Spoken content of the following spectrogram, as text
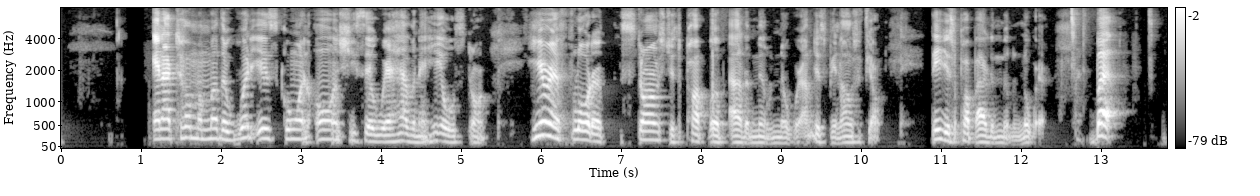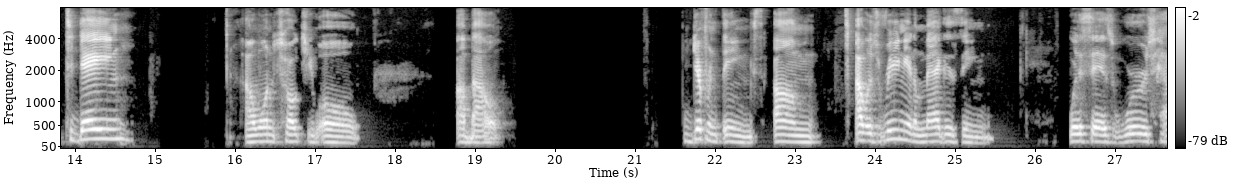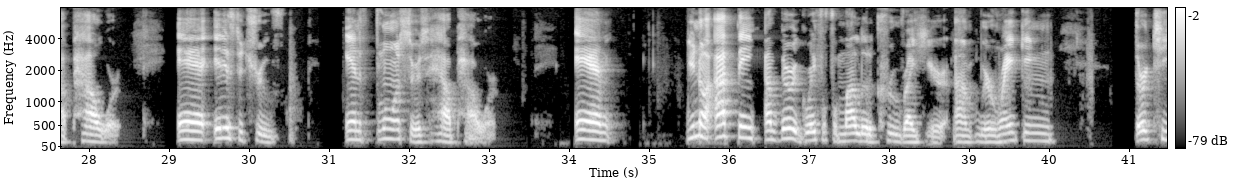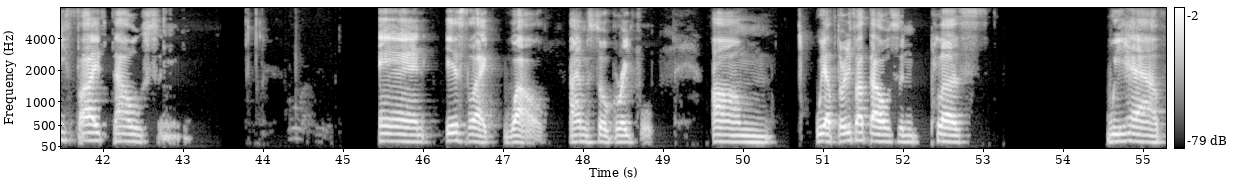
And I told my mother, What is going on? She said, We're having a hailstorm. Here in Florida, storms just pop up out of the middle of nowhere. I'm just being honest with y'all. They just pop out of the middle of nowhere. But today, I want to talk to you all about different things. Um, I was reading in a magazine where it says words have power. And it is the truth. Influencers have power. And you know, I think I'm very grateful for my little crew right here. Um, we're ranking 35,000. And it's like, wow, I'm so grateful. Um, we have 35,000 plus we have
